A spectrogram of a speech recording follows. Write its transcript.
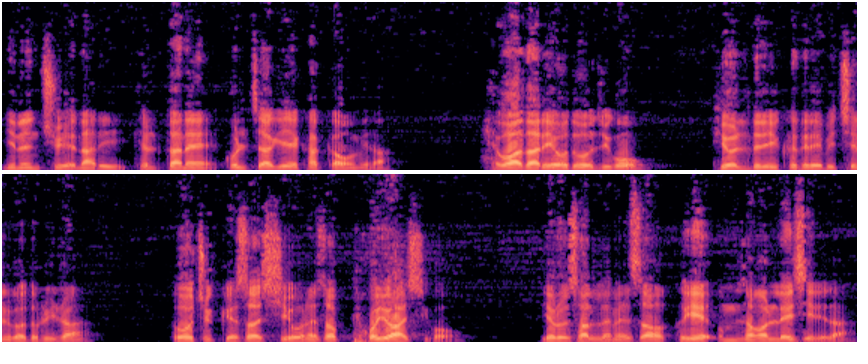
이는 주의 날이 결단의 골짜기에 가까움이라. 해와 달이 어두워지고 별들이 그들의 빛을 거두리라. 또 주께서 시온에서 표효하시고 예루살렘에서 그의 음성을 내시리라.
